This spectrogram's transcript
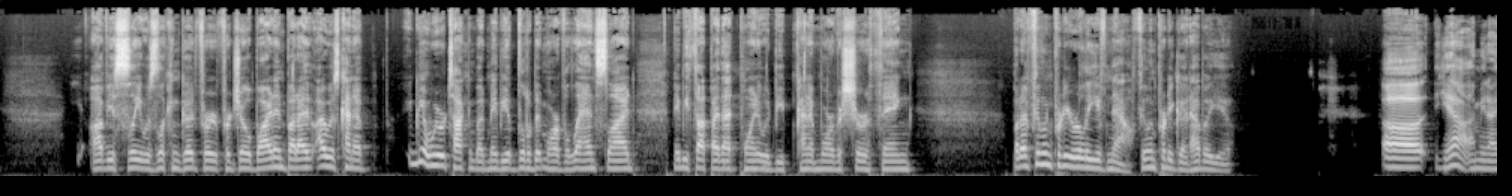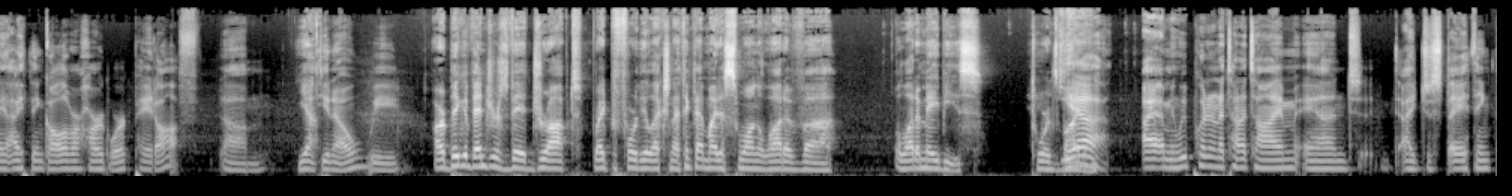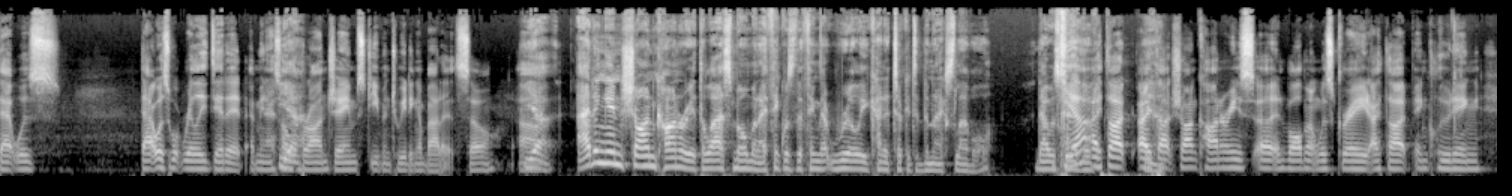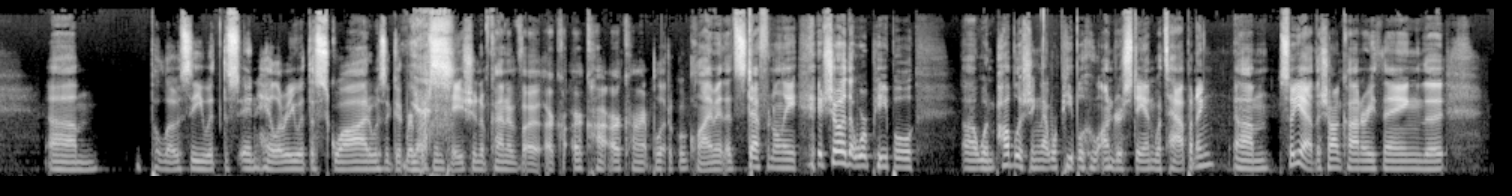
Obviously, it was looking good for, for Joe Biden, but I, I was kind of, you know, we were talking about maybe a little bit more of a landslide. Maybe thought by that point it would be kind of more of a sure thing. But I'm feeling pretty relieved now. Feeling pretty good. How about you? Uh, yeah. I mean, I, I think all of our hard work paid off. Um, Yeah. you know, we Our big Avengers vid dropped right before the election. I think that might have swung a lot of uh, a lot of maybes towards Biden. yeah. I, I mean, we put in a ton of time, and I just I think that was that was what really did it. I mean, I saw Yeah. LeBron James even tweeting about it. So um, yeah. Adding in Sean Connery at the last moment, I think, was the thing that really kind of took it to the next level. That was kind yeah, of a- I thought I yeah. thought Sean Connery's uh, involvement was great. I thought including um, Pelosi with this and Hillary with the squad was a good Yes. representation of kind of our, our our current political climate. That's definitely it showed that we're people. Uh, when publishing that we're people who understand what's happening. Um, so yeah, the Sean Connery thing, the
